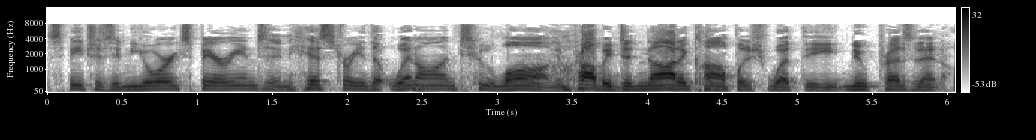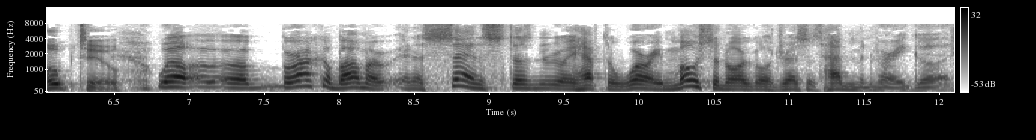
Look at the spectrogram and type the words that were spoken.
speeches in your experience in history that went on too long and probably did not accomplish what the new president hoped to? Well, uh, uh, Barack Obama, in a sense, doesn't really have to worry. Most inaugural addresses haven't been very good.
